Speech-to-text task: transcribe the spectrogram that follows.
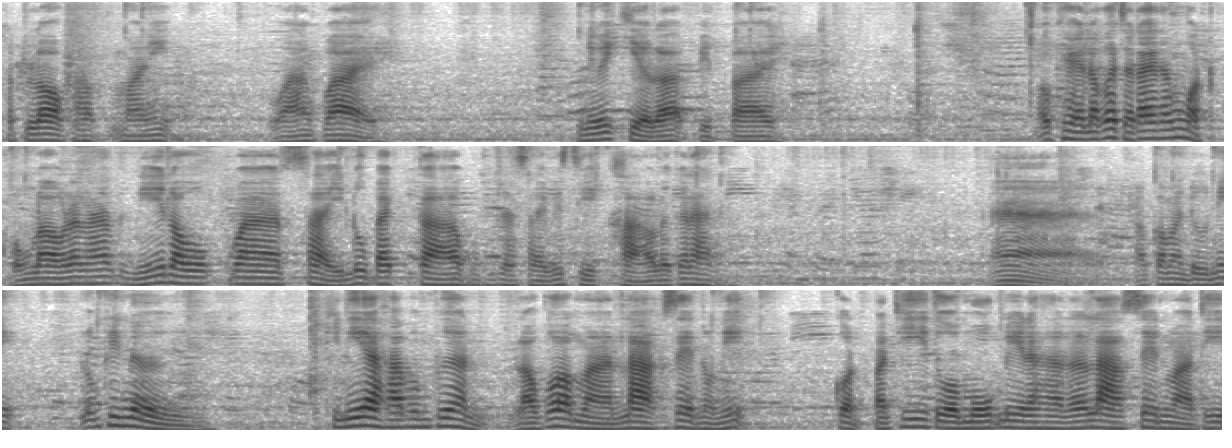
คัดลอกครับ มานี่ วางไปนนี้ไม่เกี่ยวแล้ว ปิดไป โอเค เราก็จะได้ทั้งหมดของเราแล้วนะครับทีนี้เรามาใส่รูปแบ็กกราวผมจะใส่เป็นสีขาวเลยก็ได้ อ่า เราก็มาดูนี่ รูปที่หนึ่ง ทีนี้ครับเพื่อนๆ เราก็มาลากเส้นตรงนี้ กดมาที่ตัว move นี่นะฮะแล้วลากเส้นมาที่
